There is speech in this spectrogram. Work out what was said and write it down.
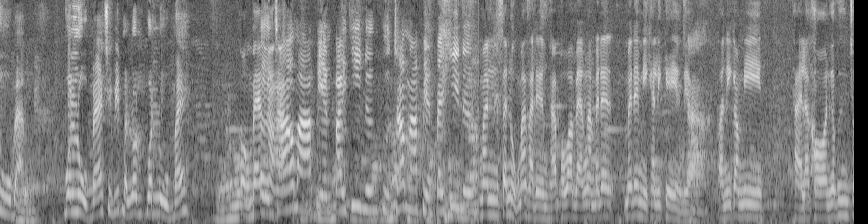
ดูแบบวนลูปไหมชีวิตเหมือนวนวนลูปไหม ของแบงค์ตื่นอะคเช้ารับมาเปลี่ยนไปที่หนึ่งตื่นเช้ามาเปลี่ยนไปที่หนึ่ง มันสนุกมากกว่าเดิมครับ เพราะว่าแบงค์มันไม่ได้ไม่ได้มีแค่ลิเกอย่างเดียว อ่า ตอนนี้ก็มี ถ่ายละครก็เพิ่งจ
